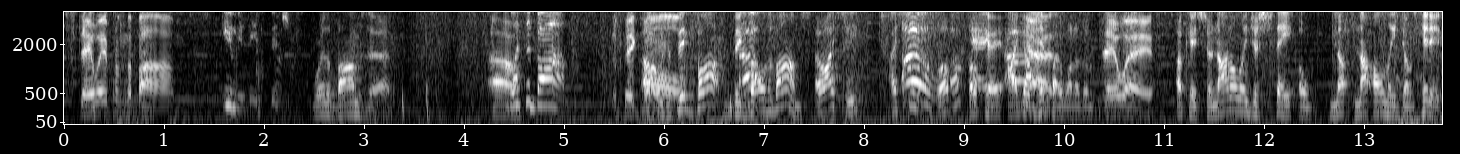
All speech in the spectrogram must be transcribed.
stay away from the bombs. Give me these bitches. Where the bombs at? Oh. What's a bomb? The big Oh, the big bomb. Big Oh. balls of bombs. Oh, I see. I see. Oh, Well, okay. I got Oh. hit by one of them. Stay away. Okay, so not only just stay, oh, not not only don't hit it,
